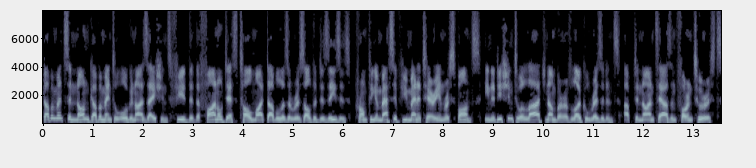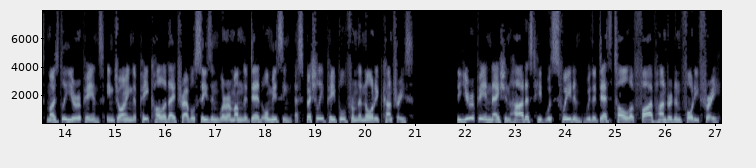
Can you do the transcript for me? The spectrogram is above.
Governments and non-governmental organizations feared that the final death toll might double as a result of diseases, prompting a massive humanitarian response. In addition to a large number of local residents, up to 9,000 foreign tourists, mostly Europeans, enjoying the peak holiday travel season were among the dead or missing, especially people from the Nordic countries. The European nation hardest hit was Sweden, with a death toll of 543.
